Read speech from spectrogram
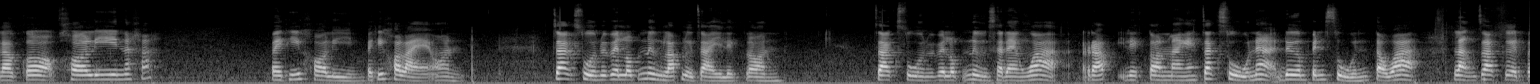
แล้วก็คอรีนนะคะ ไปที่คอรีน ไปที่คอไรด์ไอออน จากศูนย์ไปเป็นลบหนึ่งรับหรือจ่ายอิเล็กตรอน จากศูนย์ไปเป็นลบหนึ่งแสดงว่ารับอิเล็กตรอนมาไง จากศูนย์น่ะเดิมเป็นศูนย์แต่ว่าหลังจากเกิดป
